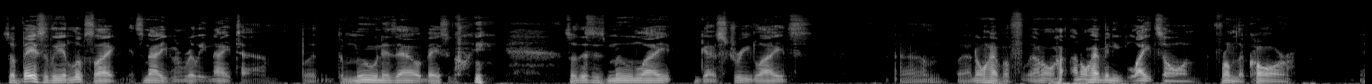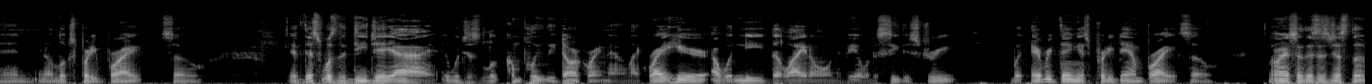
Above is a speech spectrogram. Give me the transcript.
So basically, it looks like it's not even really nighttime, but the moon is out basically. so this is moonlight. You got street lights, um, but I don't have a I don't I don't have any lights on from the car, and you know it looks pretty bright. So if this was the DJI, it would just look completely dark right now. Like right here, I would need the light on to be able to see the street, but everything is pretty damn bright. So, all right, so this is just the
